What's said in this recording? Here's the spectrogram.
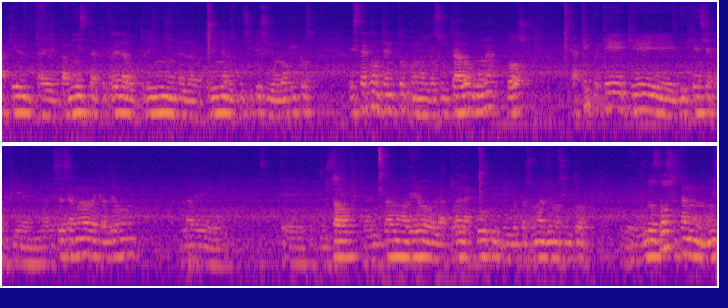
aquel eh, panista que trae la doctrina, la doctrina, los principios ideológicos? ¿Está contento con el resultado? Una, dos. ¿A qué, qué, qué dirigencia prefieren? ¿La de César Nava de Calderón? ¿La de este, Gustavo. Gustavo Madero, la actual, la CUP? En lo personal yo no siento... eh, los dos están muy,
